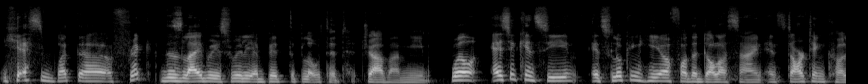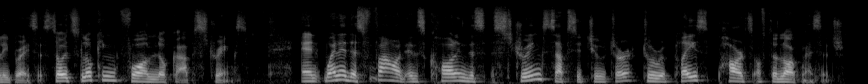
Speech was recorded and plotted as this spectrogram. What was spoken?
Yes, what the frick? This library is really a bit the bloated Java meme. Well, as you can see, it's looking here for the dollar sign and starting curly braces. So it's looking for lookup strings. And when it is found, it is calling this string substitutor to replace parts of the log message.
